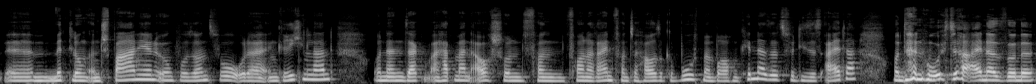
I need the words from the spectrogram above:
Autovermittlung in Spanien, irgendwo sonst wo oder in Griechenland. Und dann sagt, hat man auch schon von vornherein von zu Hause gebucht, man braucht einen Kindersitz für dieses Alter. Und dann holt da einer so eine,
